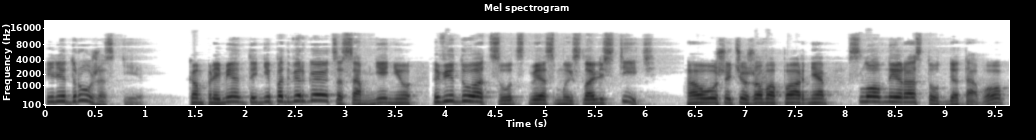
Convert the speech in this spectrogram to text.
или дружеские. Комплименты не подвергаются сомнению ввиду отсутствия смысла льстить. А уши чужого парня словно и растут для того,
